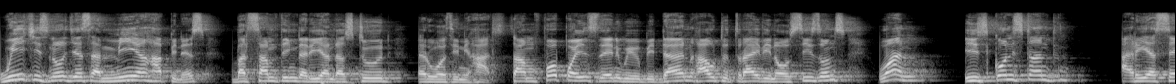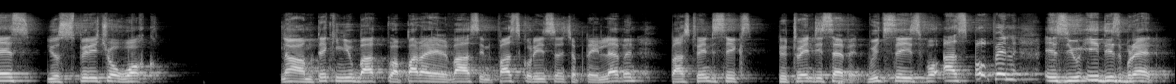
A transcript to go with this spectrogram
which is not just a mere happiness, but something that he understood that was in his heart. Some four points then will be done how to thrive in all seasons. One is constant reassess your spiritual walk. Now I'm taking you back to a parallel verse in 1 Corinthians chapter 11, verse 26 to 27, which says, For as often as you eat this bread,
